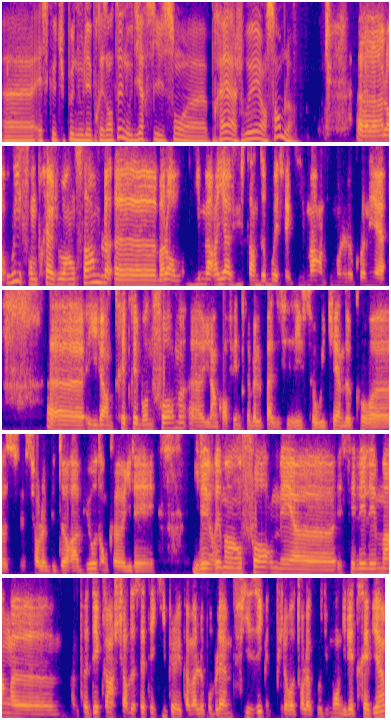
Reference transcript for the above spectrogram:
Euh, Est-ce que tu peux nous les présenter, nous dire s'ils sont euh, prêts à jouer ensemble? Euh, alors oui, ils sont prêts à jouer ensemble. Euh, bah alors, Di Maria, juste en deux mots, effectivement, tout le monde le connaît. Euh, il est en très très bonne forme. Euh, il a encore fait une très belle passe décisive ce week-end sur le but de Rabiot. Donc il est il est vraiment en forme et, c'est l'élément un peu déclencheur de cette équipe. Il a eu pas mal de problèmes physiques mais depuis le retour de la Coupe du Monde. Il est très bien.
